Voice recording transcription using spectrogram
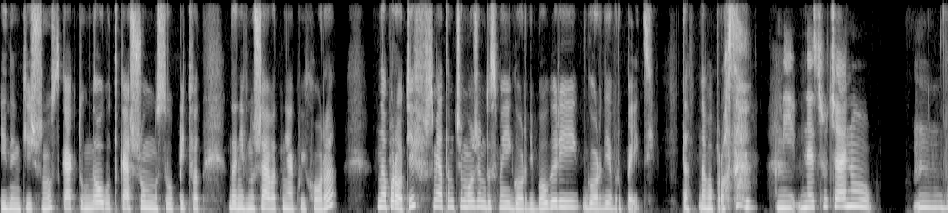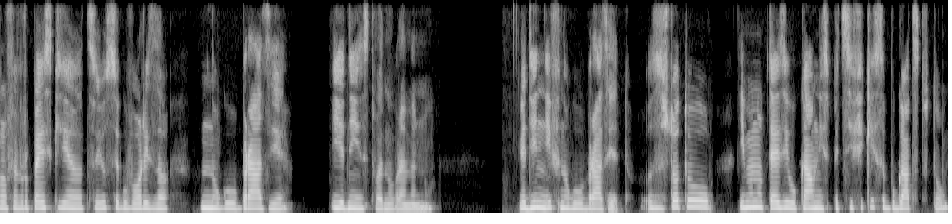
идентичност, както много така шумно се опитват да ни внушават някои хора. Напротив, смятам, че можем да сме и горди българи, и горди европейци. Да, на въпроса. Ами, не случайно в Европейския съюз се говори за многообразие и единство едновременно. Единни в многообразието. Защото именно тези локални специфики са богатството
